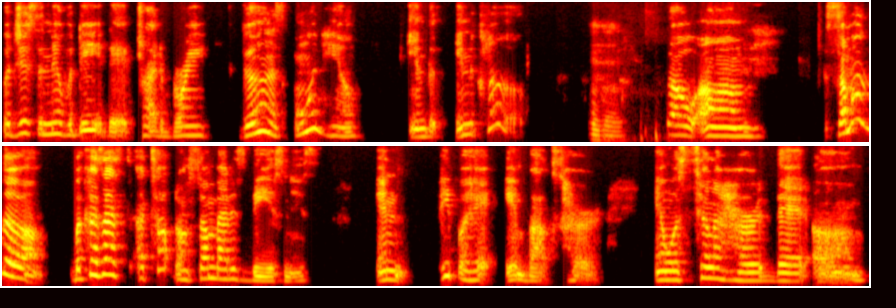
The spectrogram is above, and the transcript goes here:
but Justin never did that. Tried to bring guns on him in the in the club. Mhm. So um some of the because I, I talked on somebody's business and people had inboxed her and was telling her that um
